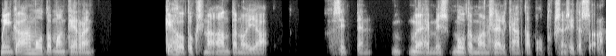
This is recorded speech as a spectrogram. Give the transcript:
minkä on muutaman kerran kehotuksena antanut ja sitten myöhemmin muutaman selkään taputuksen siitä saanut.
